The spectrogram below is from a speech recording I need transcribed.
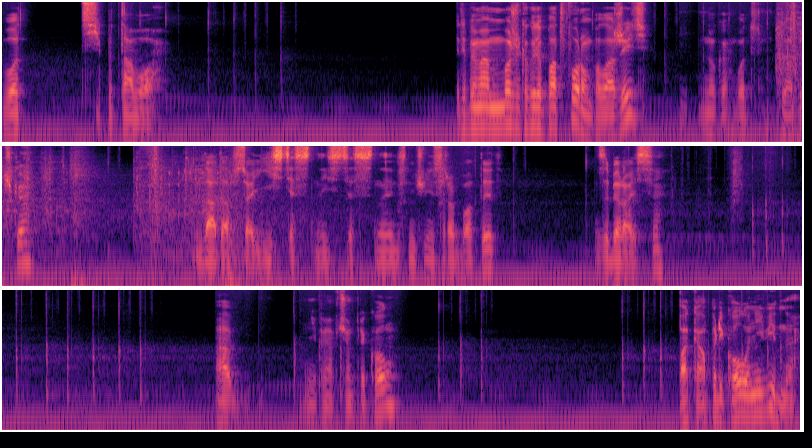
Вот, типа того. Это, понимаю, можно какую-то платформу положить. Ну-ка, вот кнопочка. Да-да, все, естественно, естественно, ничего не сработает. Забирайся. А, не понимаю, в чем прикол. Пока прикола не видно.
